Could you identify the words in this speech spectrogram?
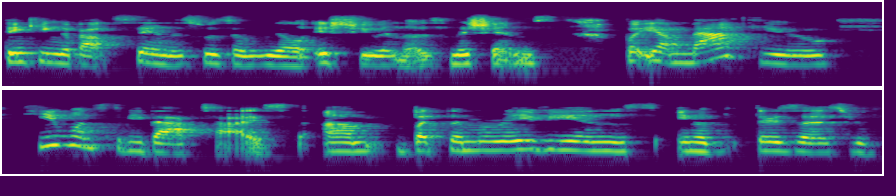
thinking about sin. This was a real issue in those missions. But yeah, Matthew, he wants to be baptized. Um, but the Moravians, you know, there's a sort of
